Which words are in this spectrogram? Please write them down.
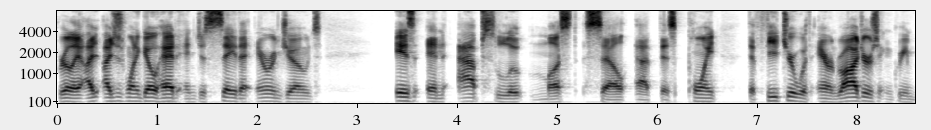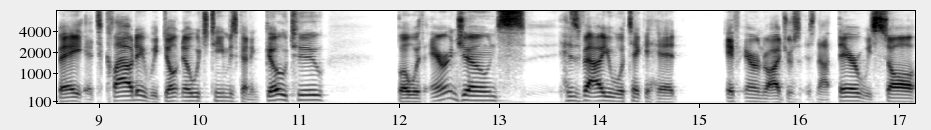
really, I, I just want to go ahead and just say that Aaron Jones is an absolute must sell at this point. The future with Aaron Rodgers in Green Bay, it's cloudy. We don't know which team he's going to go to. But with Aaron Jones, his value will take a hit if Aaron Rodgers is not there. We saw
